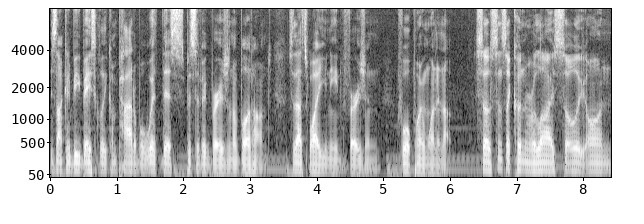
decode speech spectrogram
it's not going to be basically compatible with this specific version of Bloodhound. So that's why you need version 4.1 and up. So since I couldn't rely solely on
